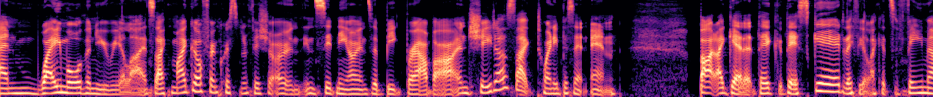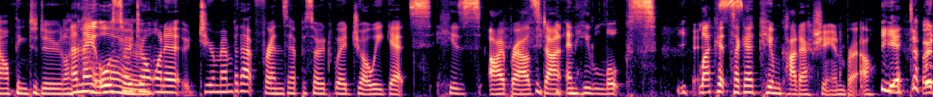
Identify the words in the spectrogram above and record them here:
and way more than you realize. Like my girlfriend Kristen Fisher own, in Sydney owns a big brow bar and she does like 20% men. But I get it. They're, they're scared. They feel like it's a female thing to do. Like, And they also don't want to. Do you remember that Friends episode where Joey gets his eyebrows done and he looks like it's like a Kim Kardashian brow? Yeah, totally.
